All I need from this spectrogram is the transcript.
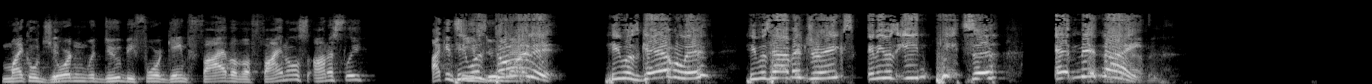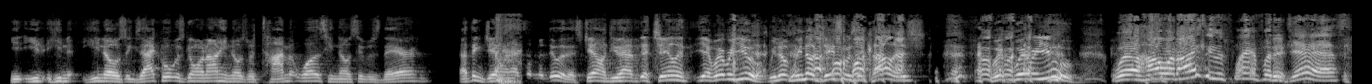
Michael Jordan would do before Game Five of a Finals? Honestly, I can see He was doing doing it. He was gambling. He was having drinks and he was eating pizza at midnight. He, he he he knows exactly what was going on. He knows what time it was. He knows he was there. I think Jalen had something to do with this. Jalen, do you have? Yeah, Jalen. Yeah, where were you? We know. We know Jason was in college. Where, where were you? Well, Howard Eisley was playing for the Jazz.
